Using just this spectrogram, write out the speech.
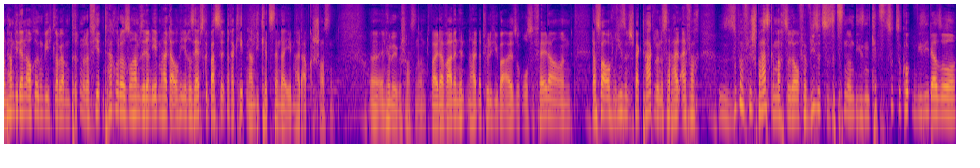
und haben die dann auch irgendwie, ich glaube am dritten oder vierten Tag oder so, haben sie dann eben halt da auch ihre selbst gebastelten Raketen, haben die Kids dann da eben halt abgeschossen, äh, in Himmel geschossen. Und weil da waren dann hinten halt natürlich überall so große Felder und das war auch ein riesen Spektakel und es hat halt einfach super viel Spaß gemacht, so da auf der Wiese zu sitzen und diesen Kids zuzugucken, wie sie da so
